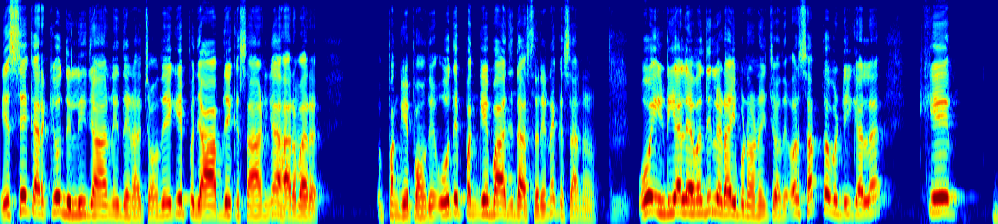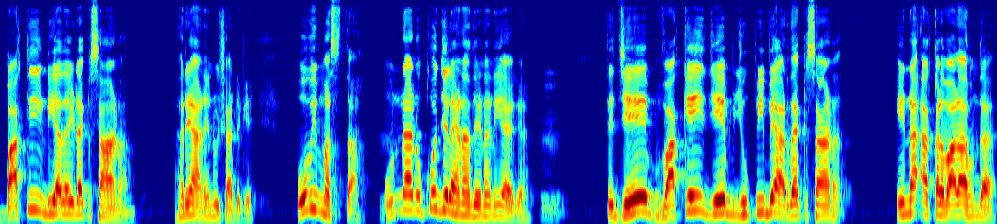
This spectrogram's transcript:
ਇਸੇ ਕਰਕੇ ਉਹ ਦਿੱਲੀ ਜਾਣ ਨਹੀਂ ਦੇਣਾ ਚਾਹੁੰਦੇ ਕਿ ਪੰਜਾਬ ਦੇ ਕਿਸਾਨੀਆਂ ਹਰ ਵਾਰ ਪੰਗੇ ਪਾਉਂਦੇ। ਉਹ ਤੇ ਪੰਗੇਬਾਜ਼ ਦੱਸ ਰਹੇ ਨਾ ਕਿਸਾਨਾਂ ਨੂੰ। ਉਹ ਇੰਡੀਆ ਲੈਵਲ ਦੀ ਲੜਾਈ ਬਣਾਉਣੀ ਚਾਹੁੰਦੇ। ਔਰ ਸਭ ਤੋਂ ਵੱਡੀ ਗੱਲ ਹੈ ਕਿ ਬਾਕੀ ਇੰਡੀਆ ਦਾ ਜਿਹੜਾ ਕਿਸਾਨ ਆ ਹਰਿਆਣੇ ਨੂੰ ਛੱਡ ਕੇ ਉਹ ਵੀ ਮਸਤ ਆ। ਉਹਨਾਂ ਨੂੰ ਕੁਝ ਲੈਣਾ ਦੇਣਾ ਨਹੀਂ ਹੈਗਾ। ਤੇ ਜੇ ਵਾਕਈ ਜੇ ਯੂਪੀ ਬਿਹਾਰ ਦਾ ਕਿਸਾਨ ਇਹਨਾਂ ਅਕਲ ਵਾਲਾ ਹੁੰਦਾ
